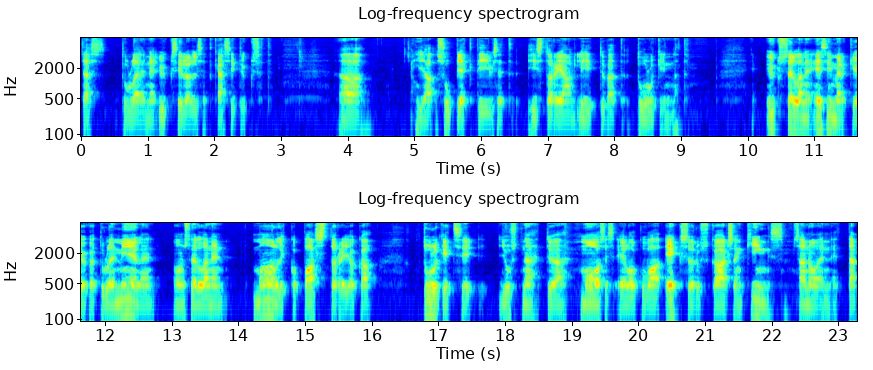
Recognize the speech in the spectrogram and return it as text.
Tässä tulee ne yksilölliset käsitykset uh, ja subjektiiviset historiaan liittyvät tulkinnat. Yksi sellainen esimerkki, joka tulee mieleen, on sellainen maallikko-pastori, joka tulkitsi just nähtyä Mooses-elokuvaa Exodus Gods and Kings sanoen, että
